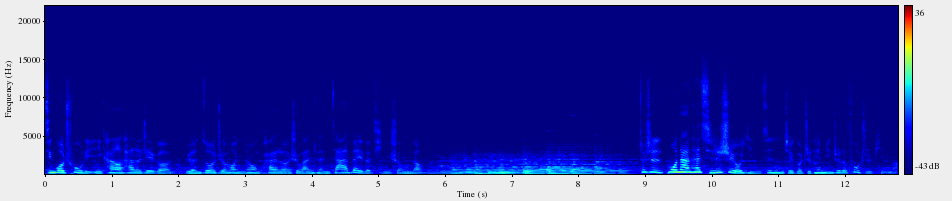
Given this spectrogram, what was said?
经过处理，你看到它的这个原作之后，你那种快乐是完全加倍的提升的。就是莫纳，它其实是有引进这个植田明治的复制品嘛，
